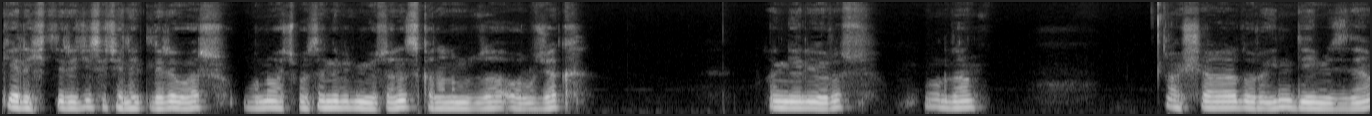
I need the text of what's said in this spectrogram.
geliştirici seçenekleri var. Bunu açmasını bilmiyorsanız kanalımızda olacak. Buradan geliyoruz. Buradan aşağıya doğru indiğimizde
